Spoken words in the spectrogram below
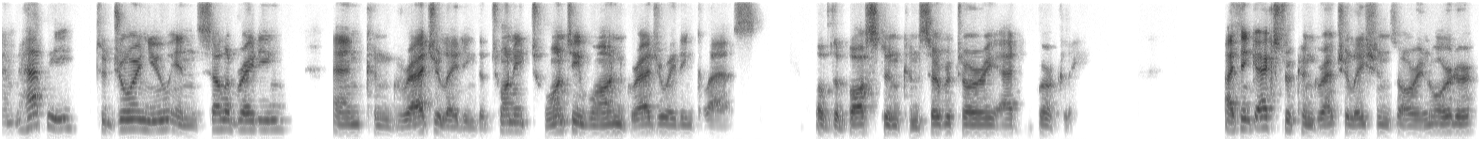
I'm happy to join you in celebrating and congratulating the 2021 graduating class of the Boston Conservatory at Berklee. I think extra congratulations are in order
